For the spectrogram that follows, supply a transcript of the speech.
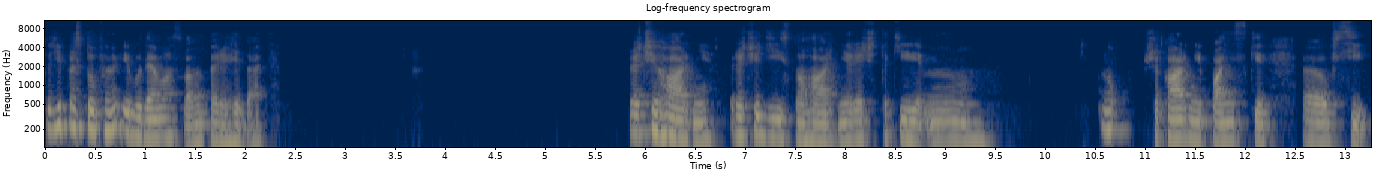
Тоді приступимо і будемо з вами переглядати. Речі гарні, речі дійсно гарні, речі такі, ну, шикарні, панські е, всі.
